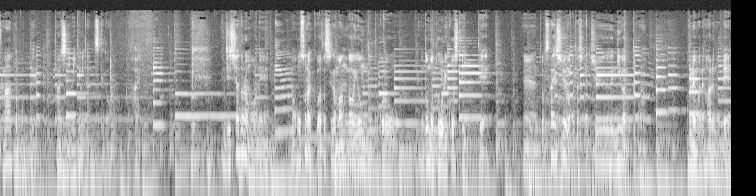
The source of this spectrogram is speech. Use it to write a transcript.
かなと思って試しに見てみたんですけどはい。実写ドラマはねまあ、おそらく私が漫画を読んだところをどんどん通り越していって、えー、と最終話が確か12話だったかなぐらいまであるので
